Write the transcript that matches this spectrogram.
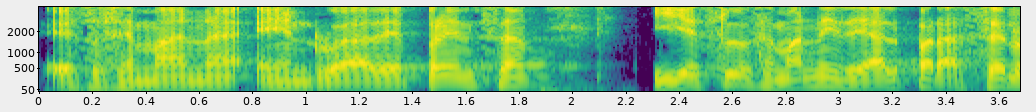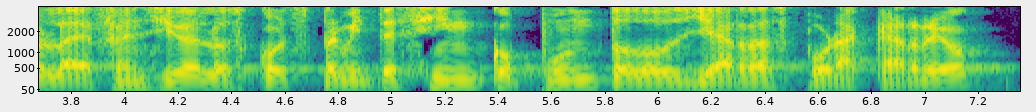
esta semana en rueda de prensa. Y esta es la semana ideal para hacerlo. La defensiva de los Colts permite 5.2 yardas por acarreo.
